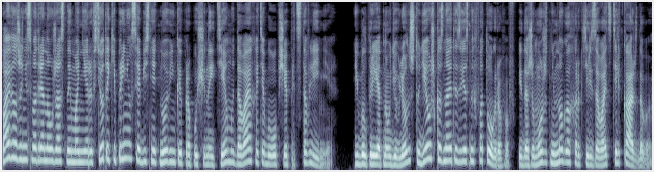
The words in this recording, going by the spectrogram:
Павел же, несмотря на ужасные манеры, все-таки принялся объяснять новенькой пропущенные темы, давая хотя бы общее представление. И был приятно удивлен, что девушка знает известных фотографов и даже может немного охарактеризовать стиль каждого.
